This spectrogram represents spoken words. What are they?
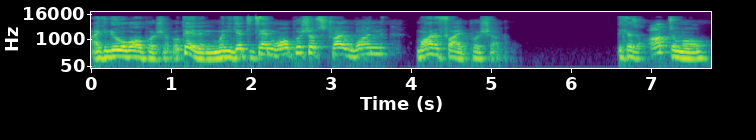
I can do a wall push up. Okay, then when you get to 10 wall push ups, try one modified push up. Because optimal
